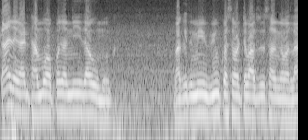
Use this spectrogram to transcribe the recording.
काय नाही गाडी थांबू आपण आणि जाऊ मग. बाकी तुम्ही व्ह्यू कसं वाटतं बाजूचं सांगा मला.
